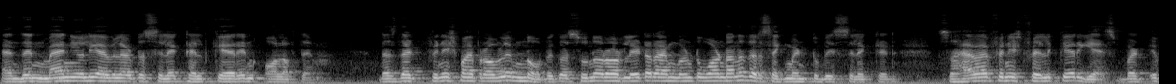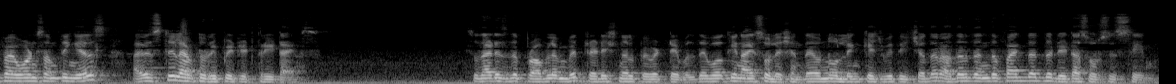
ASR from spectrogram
and then manually I will have to select healthcare in all of them. Does that finish my problem? No, because sooner or later I am going to want another segment to be selected. So have I finished healthcare? Yes. But if I want something else, I will still have to repeat it three times. So that is the problem with traditional pivot table. They work in isolation. They have no linkage with each other other than the fact that the data source is same.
